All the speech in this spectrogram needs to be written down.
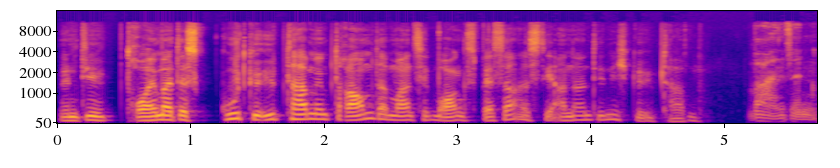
Wenn die Träumer das gut geübt haben im Traum, dann waren sie morgens besser als die anderen, die nicht geübt haben. Wahnsinn.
